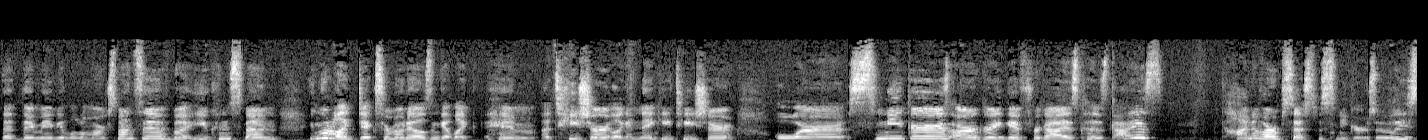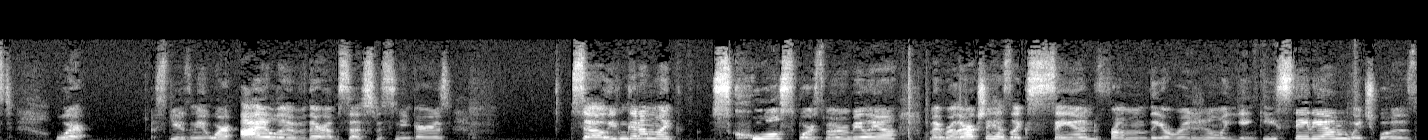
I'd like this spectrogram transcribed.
that they may be a little more expensive, but you can spend, you can go to like Dick's or Modell's and get like him a t-shirt, like a Nike t-shirt, or sneakers are a great gift for guys because guys kind of are obsessed with sneakers, or at least where, excuse me, where I live, they're obsessed with sneakers. So you can get them like cool sports memorabilia. My brother actually has like sand from the original Yankee Stadium, which was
